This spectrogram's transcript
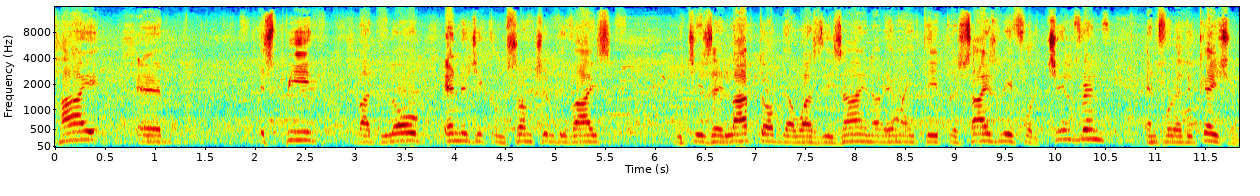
high uh, speed but low energy consumption device, which is a laptop that was designed at MIT precisely for children and for education.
